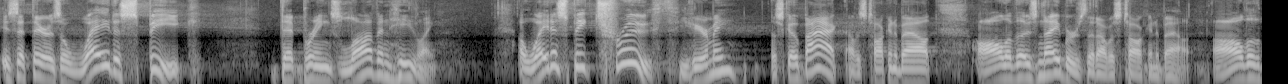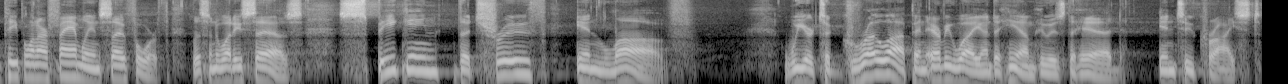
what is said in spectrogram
is that there is a way to speak that brings love and healing, a way to speak truth. You hear me? Let's go back. I was talking about all of those neighbors that I was talking about, all of the people in our family and so forth. Listen to what he says speaking the truth in love. We are to grow up in every way unto him who is the head, into Christ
